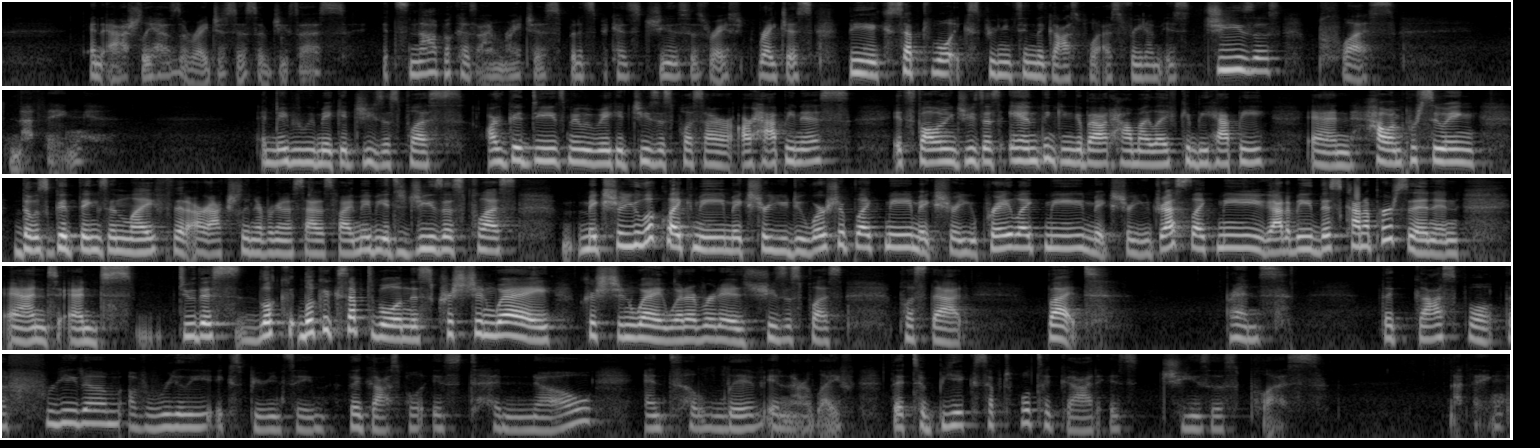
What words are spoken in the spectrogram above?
And Ashley has the righteousness of Jesus. It's not because I'm righteous, but it's because Jesus is righteous. Being acceptable, experiencing the gospel as freedom is Jesus plus nothing. And maybe we make it Jesus plus our good deeds, maybe we make it Jesus plus our, our happiness. It's following Jesus and thinking about how my life can be happy and how I'm pursuing those good things in life that are actually never going to satisfy. Maybe it's Jesus plus make sure you look like me, make sure you do worship like me, make sure you pray like me, make sure you dress like me. You got to be this kind of person and and and do this look look acceptable in this Christian way, Christian way, whatever it is, Jesus plus plus that. But friends, the gospel, the freedom of really experiencing the gospel is to know and to live in our life that to be acceptable to God is Jesus plus nothing.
